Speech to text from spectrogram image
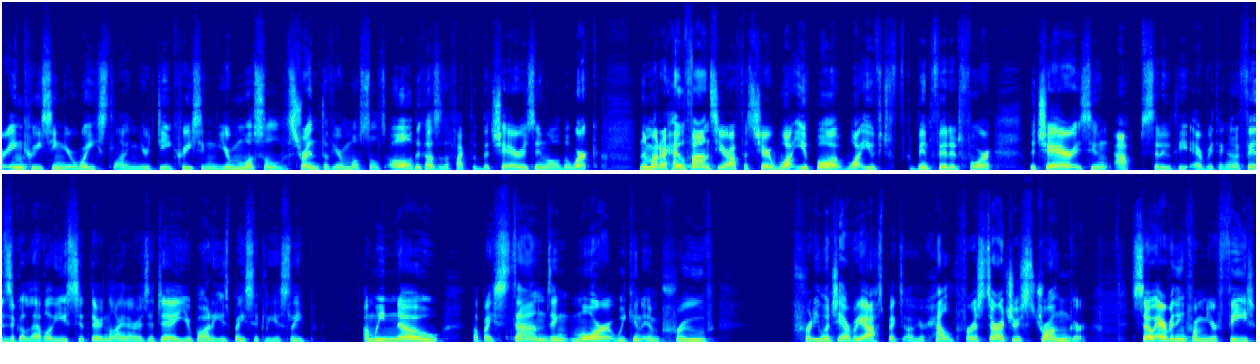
You're increasing your waistline, you're decreasing your muscle, the strength of your muscles, all because of the fact that the chair is doing all the work. No matter how fancy your office chair, what you've bought, what you've been fitted for, the chair is doing absolutely everything. On a physical level, you sit there nine hours a day, your body is basically asleep. And we know that by standing more, we can improve pretty much every aspect of your health. For a start, you're stronger. So, everything from your feet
